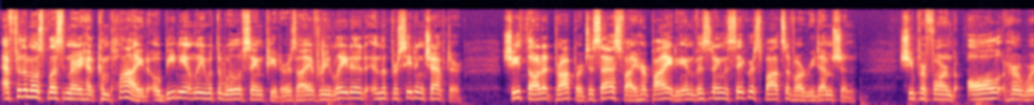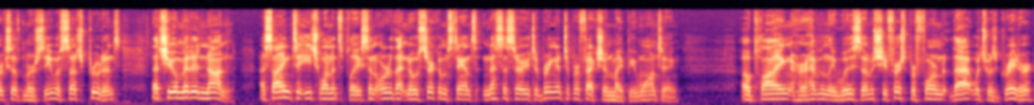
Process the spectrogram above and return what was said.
After the Most Blessed Mary had complied obediently with the will of St. Peter, as I have related in the preceding chapter, she thought it proper to satisfy her piety in visiting the sacred spots of our redemption. She performed all her works of mercy with such prudence that she omitted none, assigning to each one its place in order that no circumstance necessary to bring it to perfection might be wanting. Applying her heavenly wisdom, she first performed that which was greater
